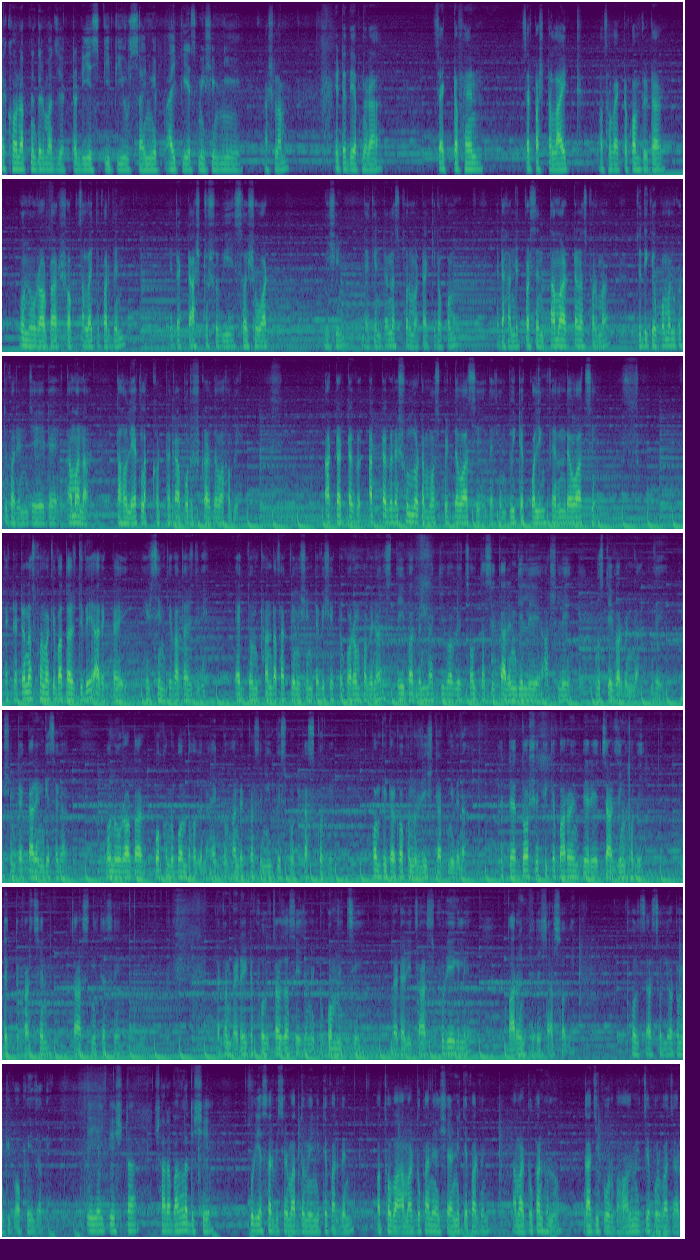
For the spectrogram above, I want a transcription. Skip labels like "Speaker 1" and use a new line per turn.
এখন আপনাদের মাঝে একটা DSP pure sine wave IPS machine নিয়ে আসলাম। এটা দিয়ে আপনারা চারটা ফ্যান চার পাঁচটা লাইট অথবা একটা কম্পিউটার অনু রাউটার সব চালাইতে পারবেন। এটা একটা আষ্টশো বিয়ে ছয়শো ওয়াট মেশিন দেখেন ট্রান্সফরমারটা কীরকম। এটা হান্ড্রেড পারসেন্ট তামার ট্রান্সফরমার যদি কেউ প্রমাণ করতে পারেন যে এটা তামা না তাহলে এক লক্ষ টাকা পুরস্কার দেওয়া হবে। আটটা আটটা আটটা করে ষোলোটা মসপেট দেওয়া আছে। দেখেন দুইটা কলিং ফ্যান দেওয়া আছে। একটা ট্রান্সফর্মারকে বাতাস দিবে আর একটা হিরসিনকে বাতাস দিবে। একদম ঠান্ডা থাকবে মেশিনটা বেশি একটা গরম হবে না। বুঝতেই পারবেন না কীভাবে চলতেছে কারেন্ট গেলে, আসলে বুঝতেই পারবেন না যে মেশিনটা কারেন্ট গেছে গা। কোনো রাউটার কখনো বন্ধ হবে না, একদম হান্ড্রেড পার্সেন্ট ইউপিএস মোড কাজ করবে। কম্পিউটার কখনো রিস্টার্ট নেবে না। এটা দশে থেকে বারো এম্পিয়ারে চার্জিং হবে। দেখতে পাচ্ছেন চার্জ নিতেছে। এখন ব্যাটারিটা ফুল চার্জ আছে, এই জন্য একটু কম নিচ্ছে। ব্যাটারি চার্জ ফুরিয়ে গেলে বারো এম্পিয়ারে চার্জ হবে। ফুল চার্জ হলে অটোমেটিক অফ হয়ে যাবে। এই আইপিএসটা সারা বাংলাদেশে কুরিয়ার সার্ভিসের মাধ্যমে নিতে পারবেন অথবা আমার দোকানে এসে নিতে পারবেন। আমার দোকান হলো গাজীপুর ভাওয়াল মির্জাপুর বাজার।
